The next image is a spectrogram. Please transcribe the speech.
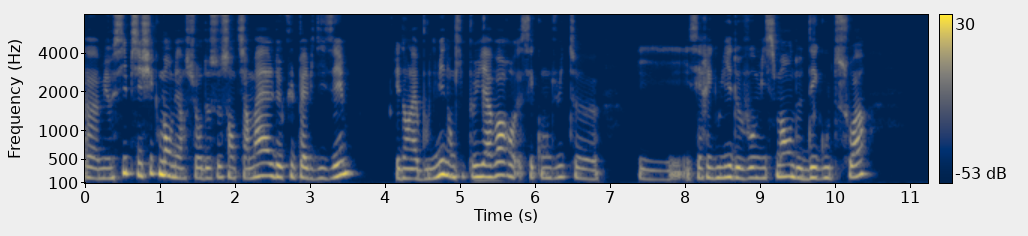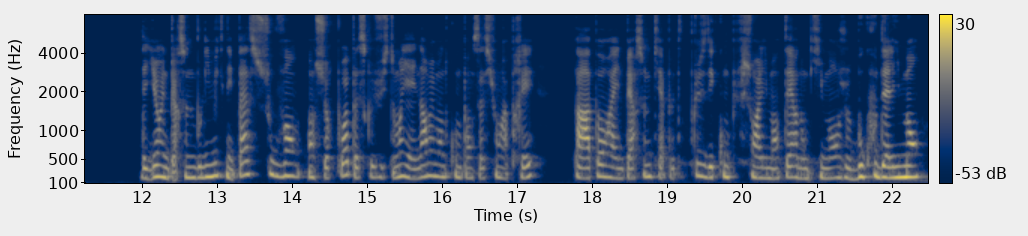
Euh, mais aussi psychiquement bien sûr, de se sentir mal, de culpabiliser, et dans la boulimie, donc il peut y avoir ces conduites euh, et, ces réguliers de vomissement, de dégoût de soi. D'ailleurs, une personne boulimique n'est pas souvent en surpoids parce que justement il y a énormément de compensation après par rapport à une personne qui a peut-être plus des compulsions alimentaires, donc qui mange beaucoup d'aliments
